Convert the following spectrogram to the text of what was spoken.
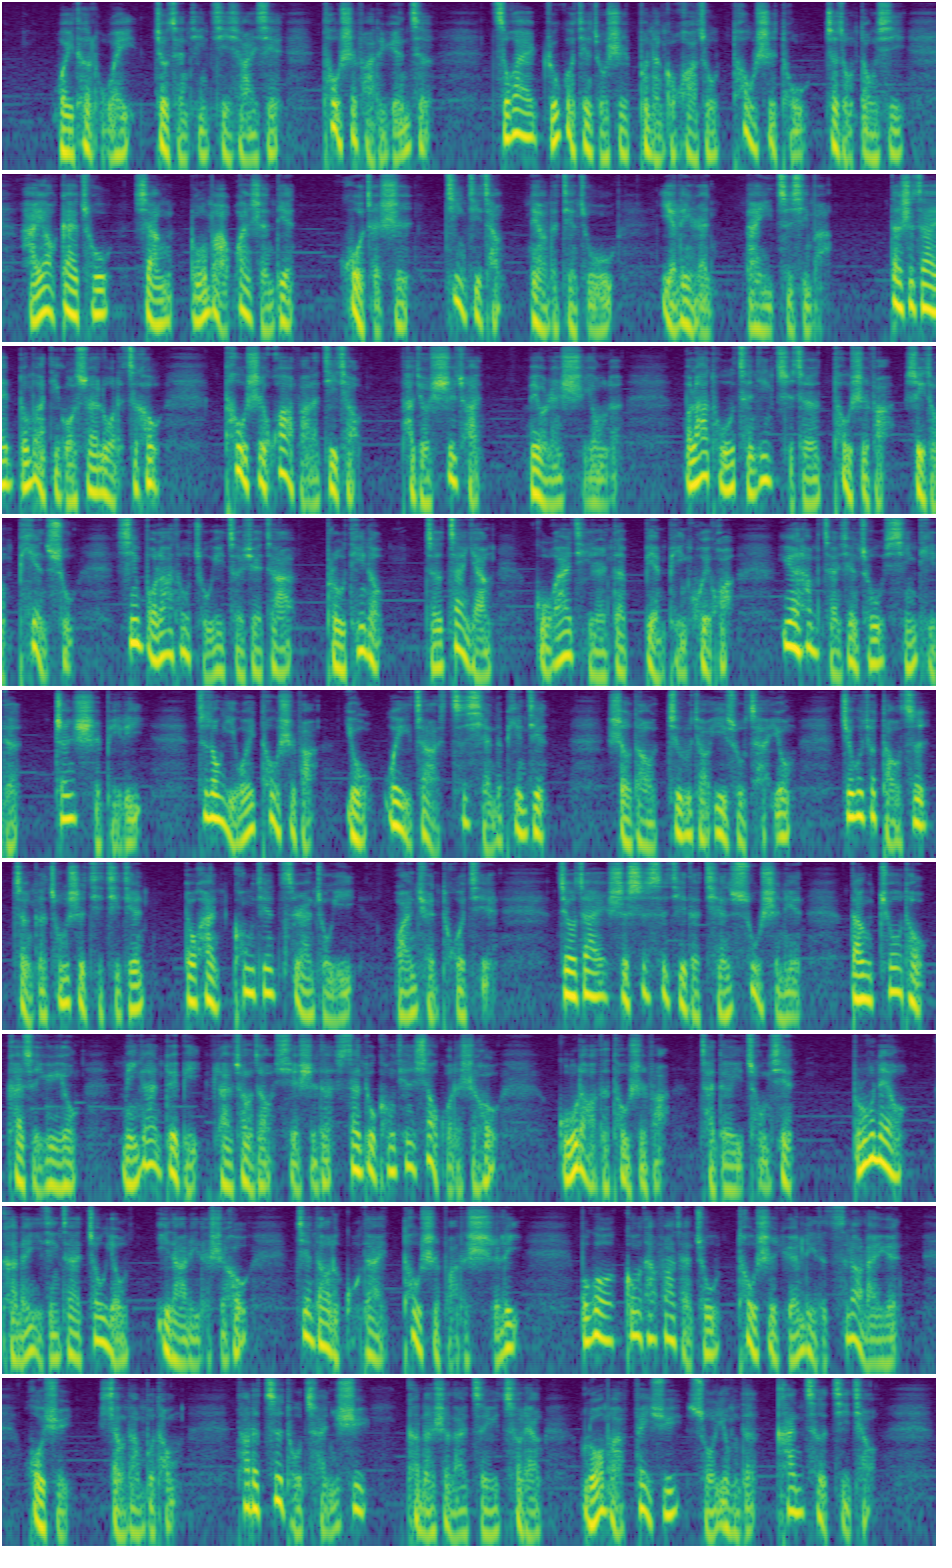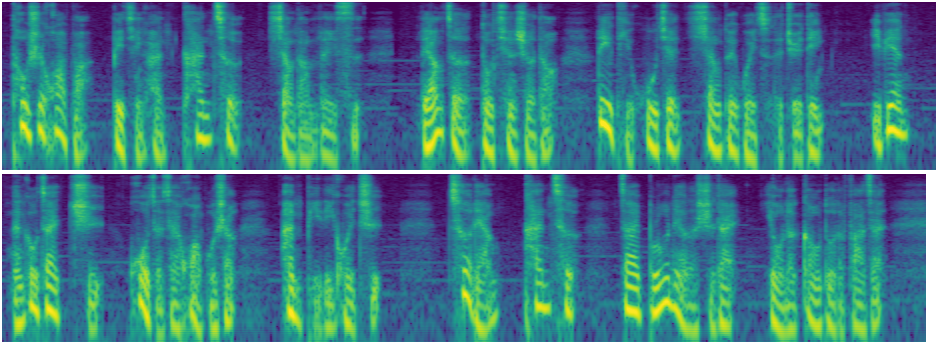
维特鲁威就曾经记下一些透视法的原则。此外，如果建筑师不能够画出透视图这种东西，还要盖出。像罗马万神殿或者是竞技场那样的建筑物，也令人难以置信吧？但是在罗马帝国衰落了之后，透视画法的技巧它就失传，没有人使用了。柏拉图曾经指责透视法是一种骗术，新柏拉图主义哲学家 Plotino 则赞扬古埃及人的扁平绘画，因为他们展现出形体的真实比例。这种以为透视法有未诈之嫌的偏见，受到基督教艺术采用，结果就导致整个中世纪期间都和空间自然主义完全脱节。只有在十四世纪的前数十年，当 Giotto 开始运用明暗对比来创造写实的三度空间效果的时候，古老的透视法才得以重现。Brunel 可能已经在周游意大利的时候见到了古代透视法的实例。不过，供他发展出透视原理的资料来源，或许相当不同。他的制图程序可能是来自于测量罗马废墟所用的勘测技巧。透视画法毕竟和勘测相当类似，两者都牵涉到立体物件相对位置的决定，以便能够在纸或者在画布上按比例绘制。测量勘测在 Brunel 的时代。有了高度的发展，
